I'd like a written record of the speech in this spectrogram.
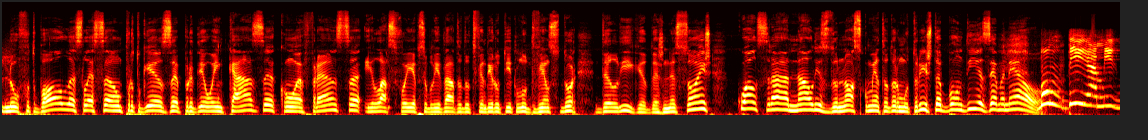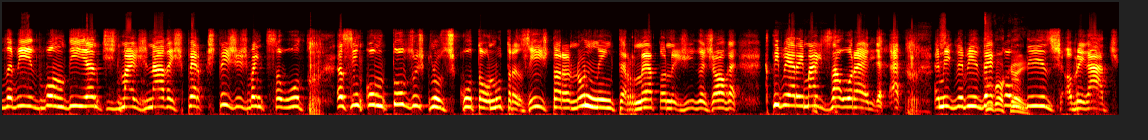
no futebol, a seleção portuguesa perdeu em casa com a França e lá se foi a possibilidade de defender o título de vencedor da Liga das Nações. Qual será a análise do nosso comentador motorista? Bom dia, Zé Manel. Bom dia, amigo David. Bom dia. Antes de mais nada, espero que estejas bem de saúde, assim como todos os que nos escutam no transistor, ou na internet ou na giga joga, que tiverem mais à orelha. Amigo David, é Tudo como ok. dizes. Obrigados.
